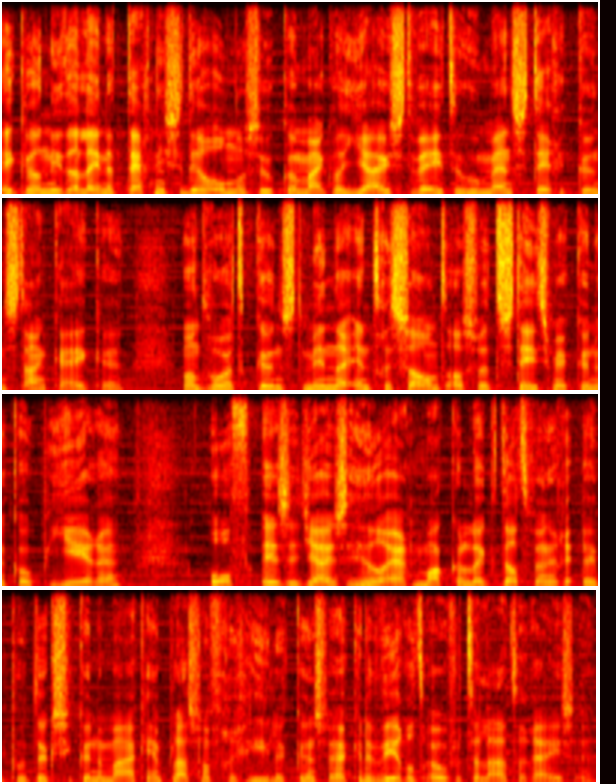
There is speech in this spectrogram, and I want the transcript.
Ik wil niet alleen het technische deel onderzoeken, maar ik wil juist weten hoe mensen tegen kunst aankijken. Want wordt kunst minder interessant als we het steeds meer kunnen kopiëren? Of is het juist heel erg makkelijk dat we een reproductie kunnen maken in plaats van fragiele kunstwerken de wereld over te laten reizen?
